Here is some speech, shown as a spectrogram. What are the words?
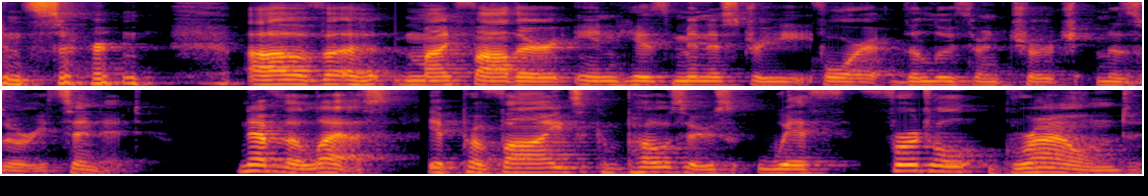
concern of uh, my father in his ministry for the Lutheran Church Missouri Synod. Nevertheless, it provides composers with fertile ground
